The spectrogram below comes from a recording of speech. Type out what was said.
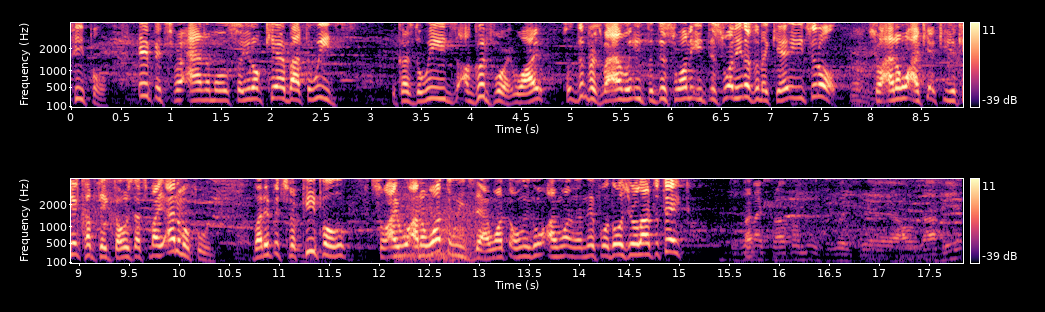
people? If it's for animals, so you don't care about the weeds because the weeds are good for it. Why? So the difference. My animal eat this one, eat this one. He doesn't make care. He eats it all. So I don't. I can't, you can't come take those. That's my animal food. But if it's for people, so I, I don't want the weeds there. I want only the I want, and therefore those you're allowed to take. Isn't my problem is with uh, Allah here?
